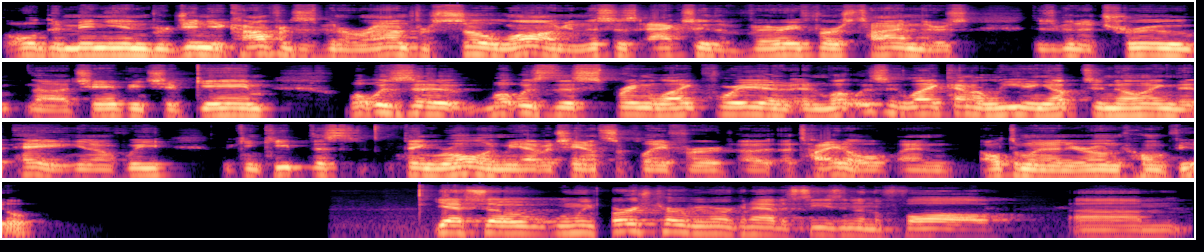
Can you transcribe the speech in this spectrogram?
Old Dominion Virginia Conference has been around for so long, and this is actually the very first time there's there's been a true uh, championship game. What was the what was this spring like for you, and what was it like, kind of leading up to knowing that hey, you know, if we we can keep this thing rolling, we have a chance to play for a, a title and ultimately on your own home field. Yeah, so when we first heard we weren't going to have a season in the fall, um,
